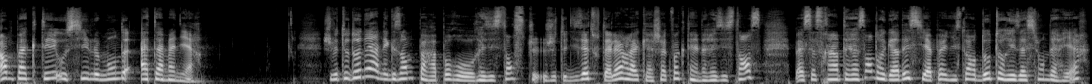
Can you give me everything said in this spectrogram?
impacter aussi le monde à ta manière. Je vais te donner un exemple par rapport aux résistances. Je te disais tout à l'heure là qu'à chaque fois que tu as une résistance, bah, ça serait intéressant de regarder s'il n'y a pas une histoire d'autorisation derrière.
